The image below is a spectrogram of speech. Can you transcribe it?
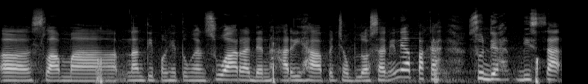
uh, selama nanti penghitungan suara dan hari H pencoblosan ini apakah sudah bisa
